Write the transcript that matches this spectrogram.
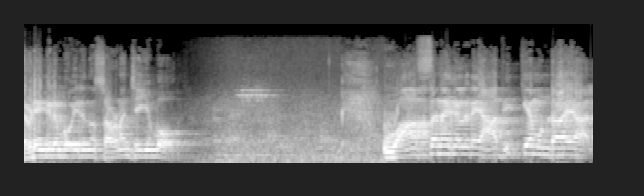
എവിടെയെങ്കിലും പോയിരുന്ന് ശ്രവണം ചെയ്യുമ്പോൾ വാസനകളുടെ ആധിക്യമുണ്ടായാൽ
